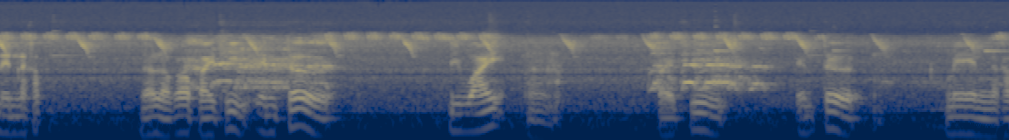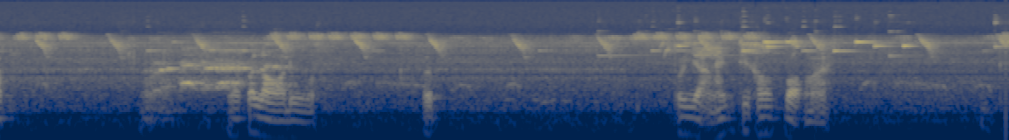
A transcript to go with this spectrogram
เลนนะครับ แล้วเราก็ไปที่ enter device อ่าไปที่ enter main นะครับ แล้วก็รอดูตัวอย่างให้ที่เขาบอกมาโอเค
